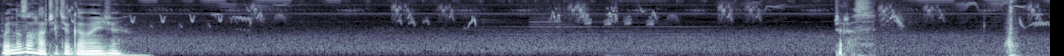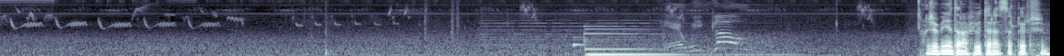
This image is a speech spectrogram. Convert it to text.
Powinno zahaczyć o gałęzie. Jeszcze raz. Here we go. Żeby nie trafił teraz za pierwszym.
